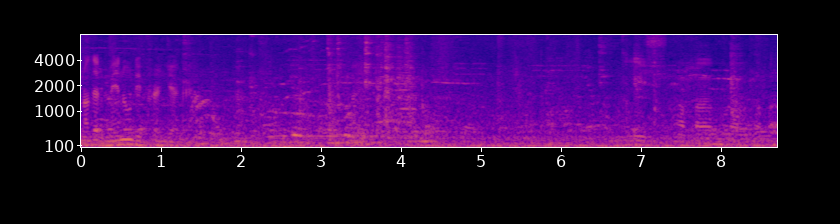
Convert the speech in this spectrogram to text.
ওনাদের মেনু ডিফারেন্ট জায়গায়। ইলিশ মাপা মাপা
